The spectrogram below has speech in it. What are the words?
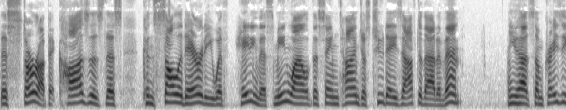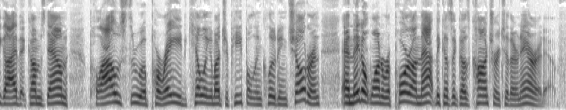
this stir up it causes this consolidarity with hating this. Meanwhile at the same time just 2 days after that event you have some crazy guy that comes down, plows through a parade, killing a bunch of people, including children, and they don't want to report on that because it goes contrary to their narrative.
